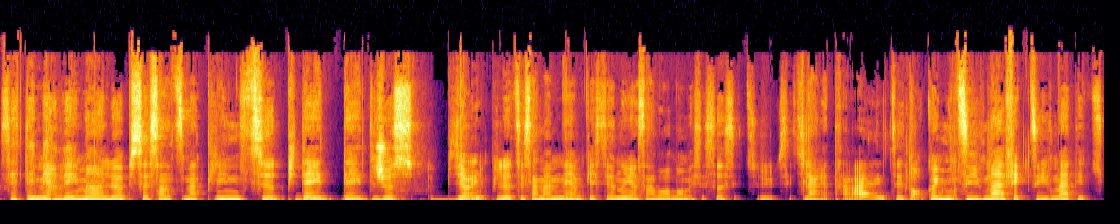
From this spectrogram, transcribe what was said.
cet émerveillement-là, puis ce sentiment de plénitude, puis d'être juste bien. Puis là, tu sais, ça m'amenait à me questionner, à savoir, bon, mais c'est ça, c'est-tu l'arrêt de travail? Tu sais, cognitivement, effectivement, t'es-tu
